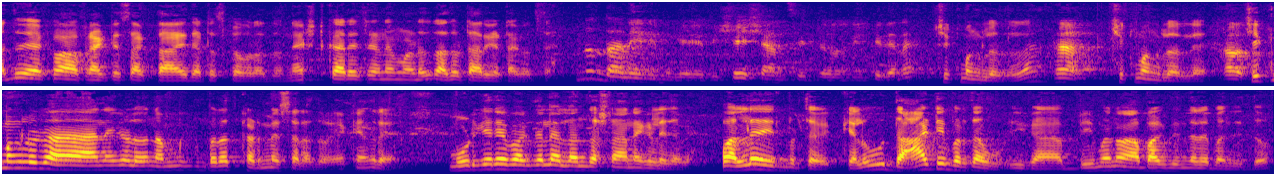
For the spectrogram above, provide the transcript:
ಅದು ಯಾಕೋ ಪ್ರಾಕ್ಟೀಸ್ ಆಗ್ತಾ ಇದೆ ಅಟಸ್ಕೋಬರೋದು ನೆಕ್ಸ್ಟ್ ಕಾರ್ಯಾಚರಣೆ ಮಾಡಿದ್ರೆ ಅದು ಟಾರ್ಗೆಟ್ ಆಗುತ್ತೆ. ಇನ್ನೊಂದು ಆನೆ ನಿಮಗೆ ವಿಶೇಷ ಅನ್ಸಿದ್ದು ಚಿಕ್ಕಮಂಗ್ಳೂರಲ್ಲ? ಚಿಕ್ಕಮಂಗ್ಳೂರಲ್ಲಿ ಚಿಕ್ಕಮಂಗ್ಳೂರು ಆನೆಗಳು ನಮ್ಗೆ ಬರೋದು ಕಡಿಮೆ ಸರ್ ಅದು. ಯಾಕೆಂದ್ರೆ ಮೂಡಿಗೆರೆ ಭಾಗದಲ್ಲಿ ಅಲ್ಲೊಂದಷ್ಟು ಆನೆಗಳಿದಾವೆ. ಅಲ್ಲೇ ಇದ್ಬಿಡ್ತವೆ. ಕೆಲವು ದಾಟಿ ಬರ್ತಾವು. ಈಗ ಭೀಮನು ಆ ಭಾಗದಿಂದಲೇ ಬಂದಿದ್ದು.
